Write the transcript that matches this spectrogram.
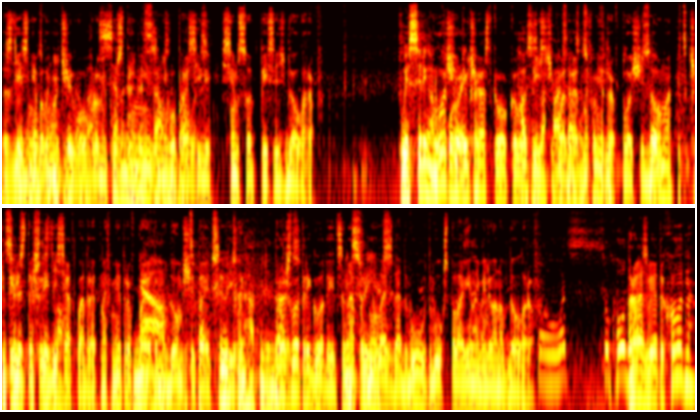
здесь не было ничего, кроме пустыни, и за него просили 700 тысяч долларов. Площадь участка около 1000 квадратных метров, площадь дома 460 квадратных метров, поэтому дом считается виллой. Прошло три года, и цена поднялась до 2-2,5 миллионов долларов. Разве это холодно?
